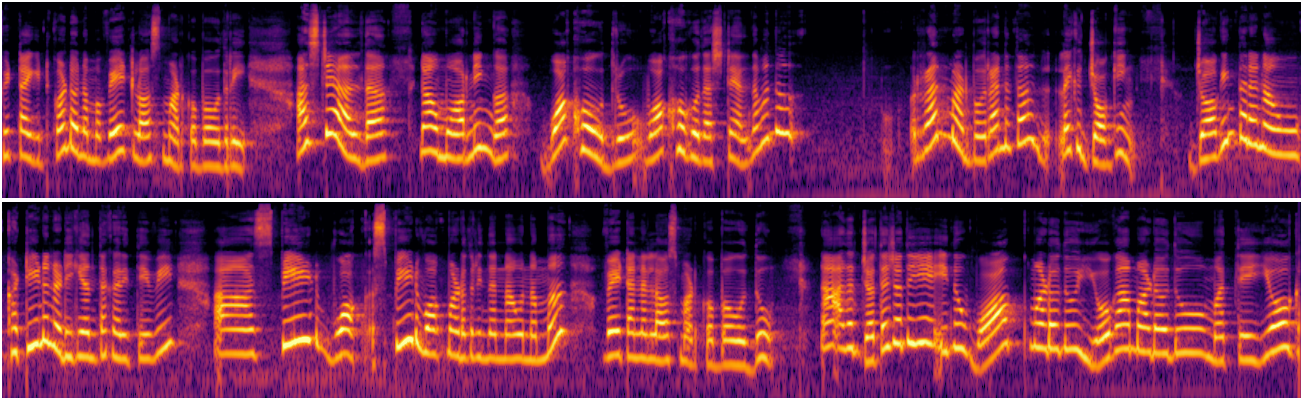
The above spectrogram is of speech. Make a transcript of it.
ಫಿಟ್ಟಾಗಿ ಇಟ್ಕೊಂಡು ನಮ್ಮ ವೆಯ್ಟ್ ಲಾಸ್ ಮಾಡ್ಕೋಬೋದು ರೀ ಅಷ್ಟೇ ಅಲ್ದ ನಾವು ಮಾರ್ನಿಂಗ್ ವಾಕ್ ಹೋದ್ರು ವಾಕ್ ಹೋಗೋದಷ್ಟೇ ಅಲ್ದ ಒಂದು ರನ್ ಮಾಡ್ಬೋದು. ರನ್ ಅಥವಾ ಲೈಕ್ ಜಾಗಿಂಗ್ ಜಾಗಿಂಗ್ ಥರ ನಾವು ಕಠಿಣ ನಡಿಗೆ ಅಂತ ಕರಿತೀವಿ. ಸ್ಪೀಡ್ ವಾಕ್ ಸ್ಪೀಡ್ ವಾಕ್ ಮಾಡೋದ್ರಿಂದ ನಾವು ನಮ್ಮ ವೇಟನ್ನು ಲಾಸ್ ಮಾಡ್ಕೋಬಹುದು. ನಾ, ಅದರ ಜೊತೆ ಜೊತೆಗೆ ಇದು ವಾಕ್ ಮಾಡೋದು, ಯೋಗ ಮಾಡೋದು, ಮತ್ತು ಯೋಗ,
